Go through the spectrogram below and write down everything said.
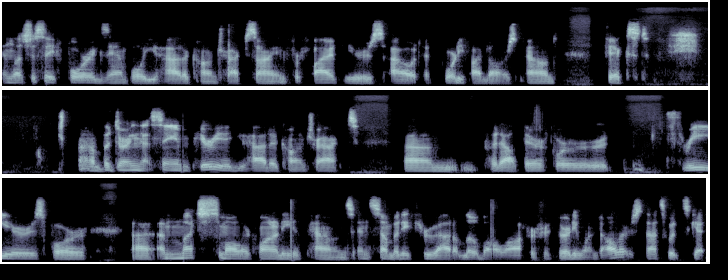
and let's just say, for example, you had a contract signed for five years out at forty-five dollars a pound, fixed. Um, but during that same period, you had a contract um, put out there for three years for uh, a much smaller quantity of pounds, and somebody threw out a lowball offer for thirty-one dollars. That's what's get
